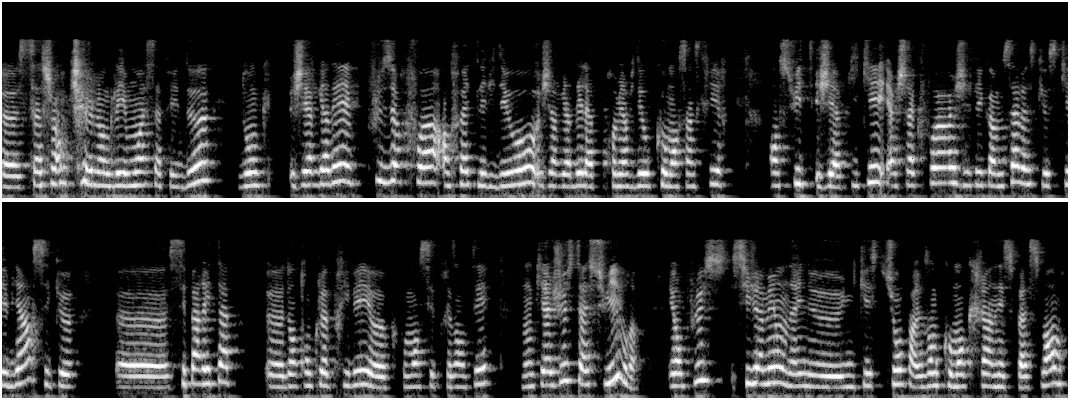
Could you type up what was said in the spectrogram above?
Euh, sachant que l'anglais moi ça fait deux, donc j'ai regardé plusieurs fois en fait les vidéos. J'ai regardé la première vidéo comment s'inscrire. Ensuite j'ai appliqué et à chaque fois j'ai fait comme ça parce que ce qui est bien c'est que c'est par étapes dans ton club privé comment c'est présenté. Donc il y a juste à suivre et en plus, si jamais on a une, question, par exemple, comment créer un espace membre,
